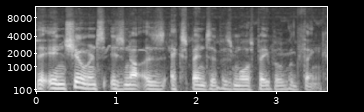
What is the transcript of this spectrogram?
The insurance is not as expensive as most people would think.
